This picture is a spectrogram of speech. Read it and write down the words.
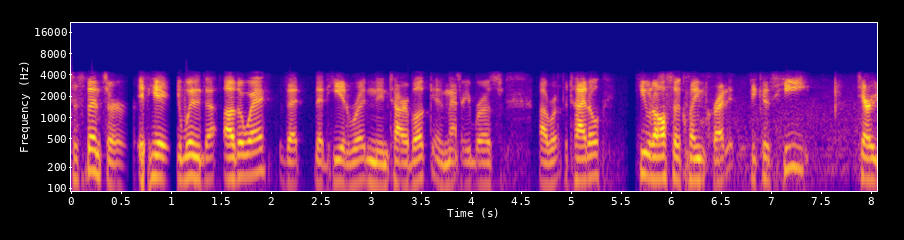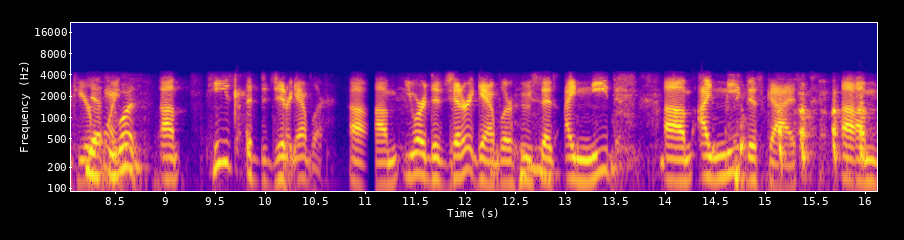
to Spencer, if he went the other way, that that he had written the entire book and Master Ebrose uh, wrote the title, he would also claim credit because he, Terry, to your yes, point, he would. um, he's a degenerate gambler. Um, you are a degenerate gambler who says, "I need this. Um, I need this, guys." Um,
